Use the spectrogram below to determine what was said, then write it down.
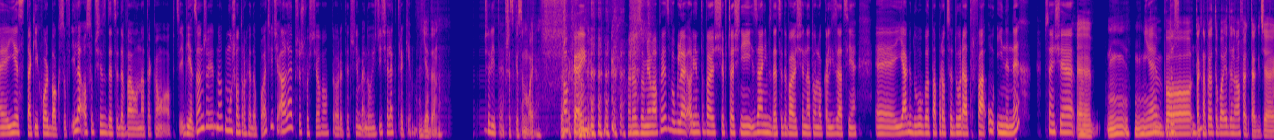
y, jest takich wallboxów? Ile osób się zdecydowało na taką opcję? Wiedząc, że no, muszą trochę dopłacić, ale przyszłościowo, teoretycznie będą jeździć elektrykiem. Jeden. Czyli ty. Wszystkie są moje. Okej, okay. rozumiem. A powiedz, w ogóle orientowałeś się wcześniej, zanim zdecydowałeś się na tą lokalizację, e, jak długo ta procedura trwa u innych? W sensie. E, nie, bo dos... tak naprawdę to była jedyna oferta, gdzie,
